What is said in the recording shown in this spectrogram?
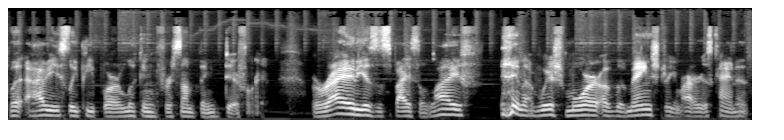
but obviously people are looking for something different. Variety is the spice of life, and I wish more of the mainstream artists kind of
